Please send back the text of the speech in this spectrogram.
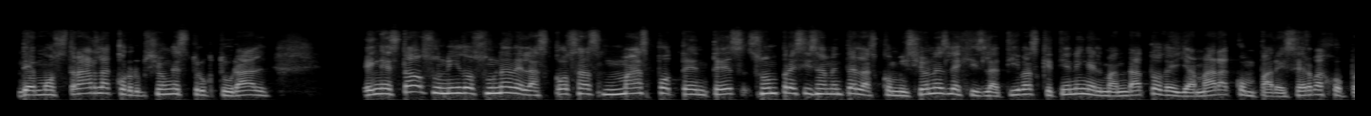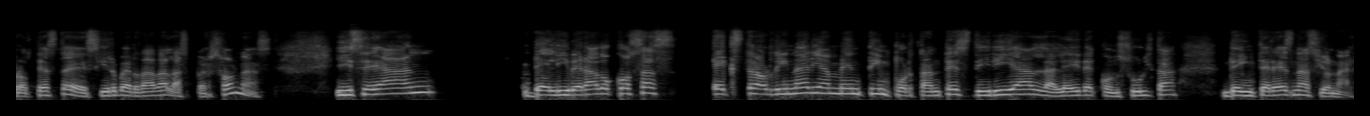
demostrar la corrupción estructural. En Estados Unidos, una de las cosas más potentes son precisamente las comisiones legislativas que tienen el mandato de llamar a comparecer bajo protesta de decir verdad a las personas. Y se han deliberado cosas extraordinariamente importantes, diría la ley de consulta de interés nacional.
